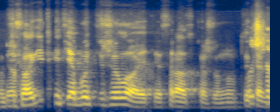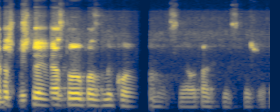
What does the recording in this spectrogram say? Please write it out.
Ну, психологически тебе будет тяжело, я тебе сразу скажу. Ну, ты очень хорошо, что я с тобой познакомился, я вот так тебе скажу.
